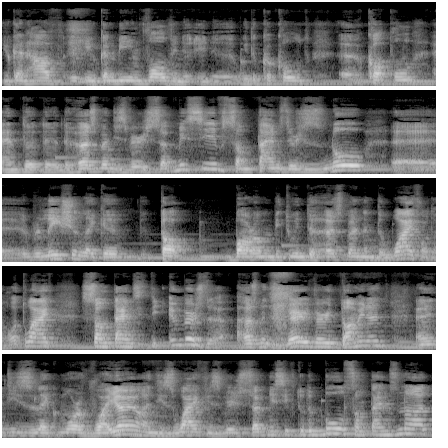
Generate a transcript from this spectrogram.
you can have you can be involved in, in a, with a cuckold uh, couple, and the, the, the husband is very submissive. Sometimes there is no uh, relation like a top bottom between the husband and the wife or the hot wife. Sometimes it's the inverse. The husband is very, very dominant and he's like more voyeur, and his wife is very submissive to the bull. Sometimes not,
